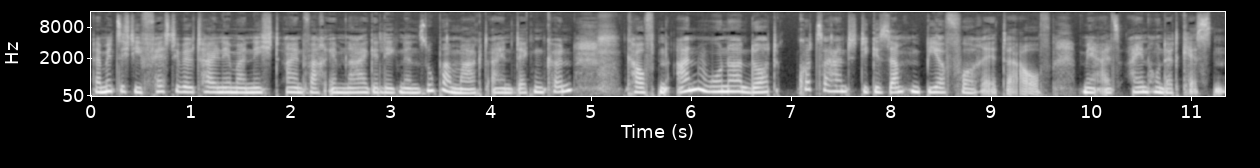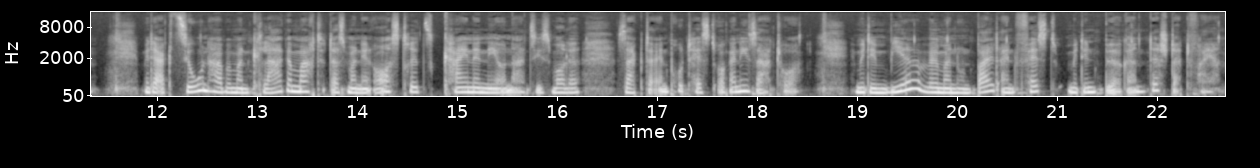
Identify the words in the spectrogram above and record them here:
Damit sich die Festivalteilnehmer nicht einfach im nahegelegenen Supermarkt eindecken können, kauften Anwohner dort kurzerhand die gesamten Biervorräte auf, mehr als 100 Kästen. Mit der Aktion habe man klargemacht, dass man in Ostritz keine Neonazis wolle, sagte ein Protestorganisator. Mit dem Bier will man nun bald ein Fest mit den Bürgern der Stadt feiern.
